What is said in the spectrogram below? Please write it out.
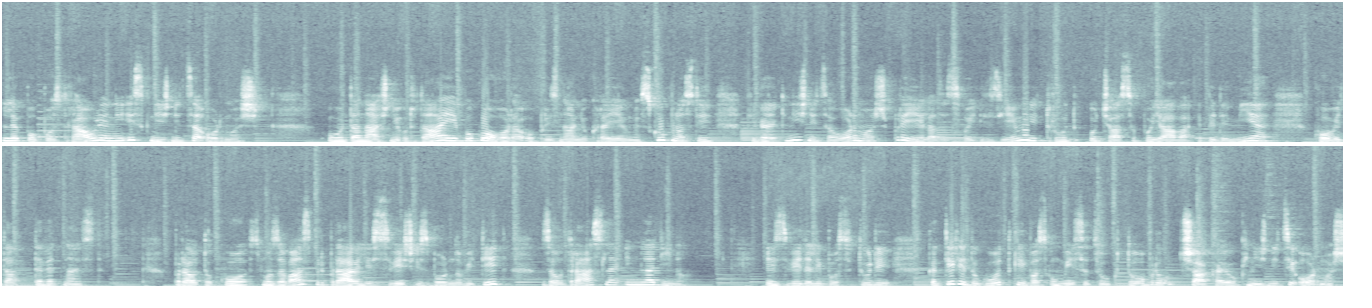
Lepo pozdravljeni iz knjižnice Ormož. V današnji oddaji bo govora o priznanju krajevne skupnosti, ki ga je knjižnica Ormož prejela za svoj izjemni trud v času pojava epidemije COVID-19. Prav tako smo za vas pripravili svež izbor novitet za odrasle in mladino. Izvedeli boste tudi, kateri dogodki vas v mesecu oktobru čakajo v knjižnici Ormož.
